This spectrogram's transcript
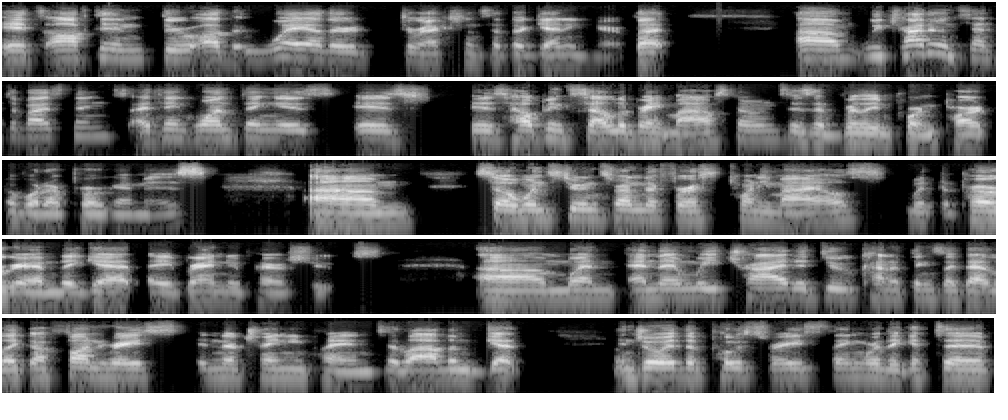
It's often through other way other directions that they're getting here. But um, we try to incentivize things. I think one thing is is is helping celebrate milestones is a really important part of what our program is. Um, so when students run their first 20 miles with the program, they get a brand new pair of shoes. Um, when and then we try to do kind of things like that, like a fun race in their training plan to allow them get enjoy the post race thing where they get to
